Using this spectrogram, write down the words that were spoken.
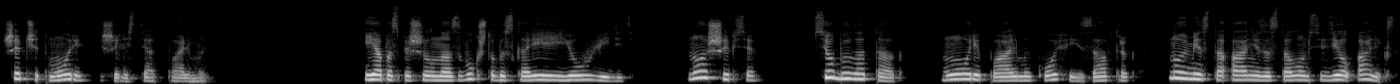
Шепчет море и шелестят пальмы. Я поспешил на звук, чтобы скорее ее увидеть. Но ошибся. Все было так. Море, пальмы, кофе и завтрак. Но вместо Ани за столом сидел Алекс,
